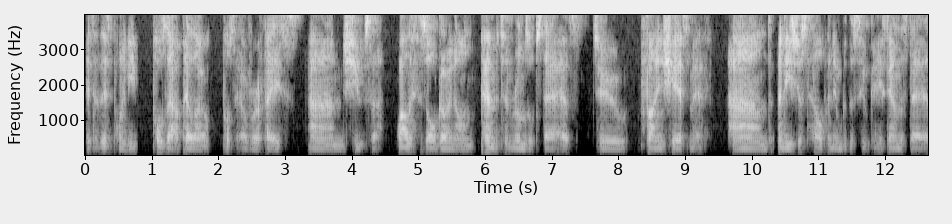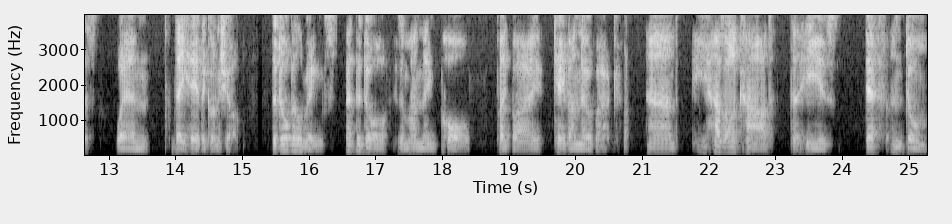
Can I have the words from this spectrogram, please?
It's at this point he pulls out a pillow, puts it over her face, and shoots her. While this is all going on, Pemberton runs upstairs to find Shearsmith, and and he's just helping him with the suitcase down the stairs when they hear the gunshot. The doorbell rings. At the door is a man named Paul, played by Kayvan Novak, and he has on a card that he is deaf and dumb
